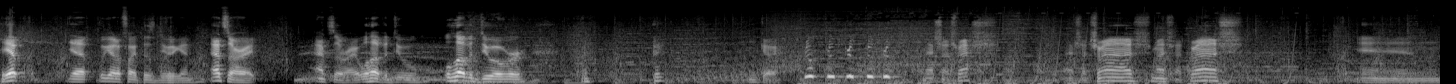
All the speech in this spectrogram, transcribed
Yep, yep, we gotta fight this dude again. That's alright. That's alright, we'll have a do we'll have a do-over. okay. Bloop, bloop, bloop, bloop, bloop. Mash, mash, mash. Mash, mash, mash, mash, mash, mash. And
